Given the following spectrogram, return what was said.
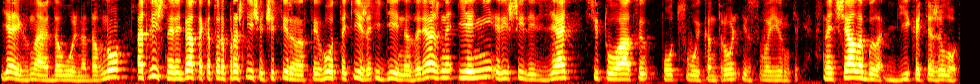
я их знаю довольно давно. Отличные ребята, которые прошли еще 2014 год, такие же идейно заряженные, и они решили взять ситуацию под свой контроль и в свои руки. Сначала было дико тяжело.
